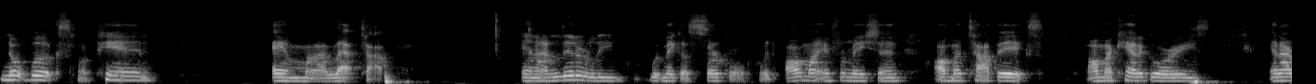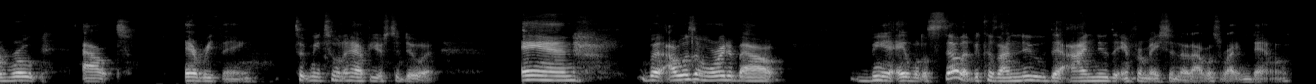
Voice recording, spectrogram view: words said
notebooks, my pen, and my laptop and I literally would make a circle with all my information, all my topics, all my categories, and I wrote out everything. It took me two and a half years to do it. And, but I wasn't worried about being able to sell it because I knew that I knew the information that I was writing down.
